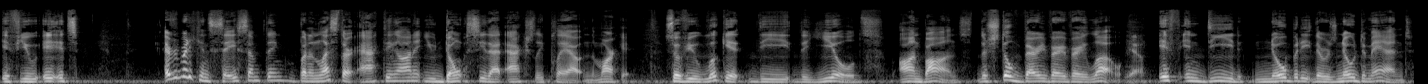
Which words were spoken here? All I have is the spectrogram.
if you, it's everybody can say something, but unless they're acting on it, you don't see that actually play out in the market. So if you look at the the yields on bonds, they're still very, very, very low. Yeah. If indeed nobody, there was no demand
